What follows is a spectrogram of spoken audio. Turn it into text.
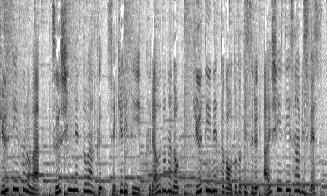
QT プロは通信ネットワーク、セキュリティ、クラウドなど QT ネットがお届けする ICT サービスです。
